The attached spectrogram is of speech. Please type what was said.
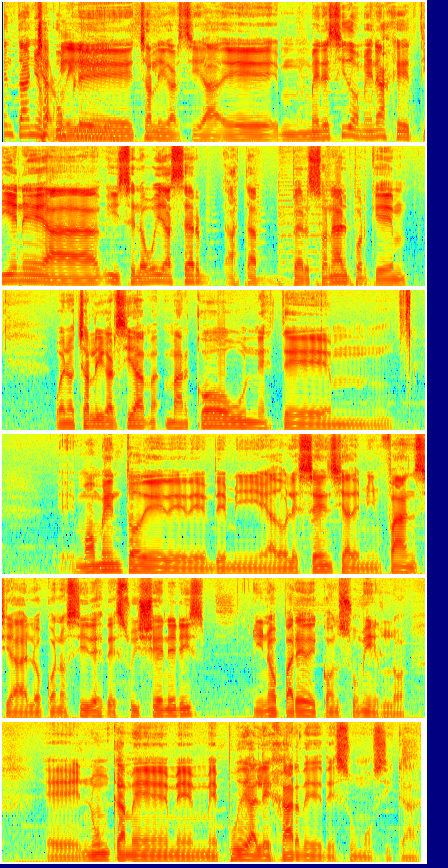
70 años Charlie. cumple Charlie García. Eh, merecido homenaje tiene a, y se lo voy a hacer hasta personal porque, bueno, Charlie García ma- marcó un este mm, momento de, de- de- de mi adolescencia, de mi infancia. Lo conocí desde Sui Generis y no paré de consumirlo. Eh, nunca me, me- me pude alejar de su música.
